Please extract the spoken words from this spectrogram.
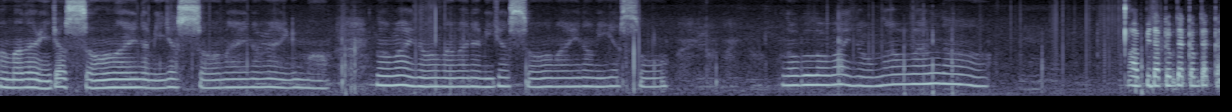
Amanamayacağız son oynamayacağız son oynamayacağız No I know amanamayacağız son oynamayacağız son Love love I know love I love Abi bir dakika bir dakika bir dakika.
